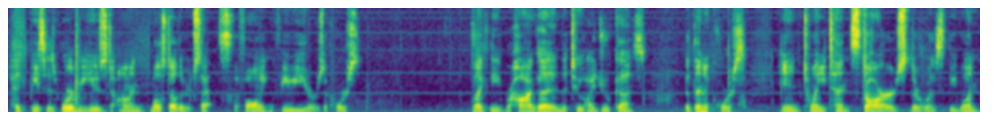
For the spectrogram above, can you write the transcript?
headpieces were reused on most other sets the following few years, of course, like the Rahaga and the two Hydrukas, but then of course in 2010 Stars there was the one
